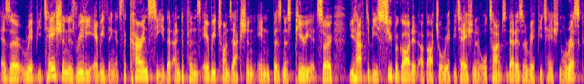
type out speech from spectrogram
as a reputation is really everything. It's the currency that underpins every transaction in business, period. So, you have to be super guarded about your reputation at all times. So, that is a reputational risk.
